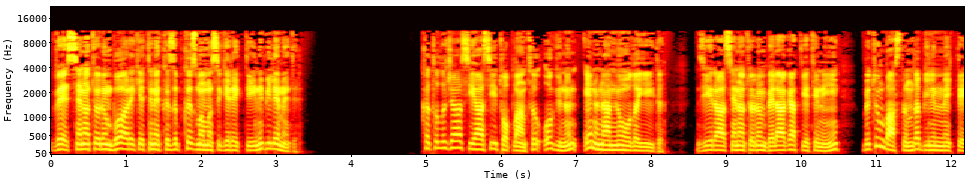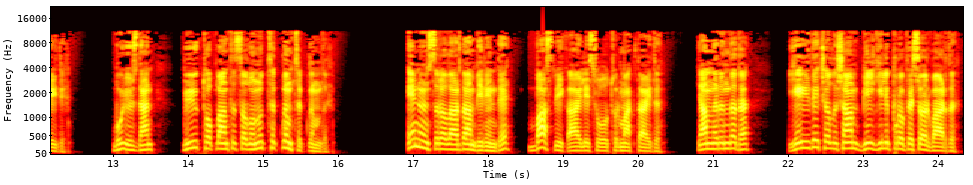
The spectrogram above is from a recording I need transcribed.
ve senatörün bu hareketine kızıp kızmaması gerektiğini bilemedi. Katılacağı siyasi toplantı o günün en önemli olayıydı. Zira senatörün belagat yeteneği bütün bastında bilinmekteydi. Bu yüzden büyük toplantı salonu tıklım tıklımdı. En ön sıralardan birinde Baswick ailesi oturmaktaydı. Yanlarında da Yale'de çalışan bilgili profesör vardı.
